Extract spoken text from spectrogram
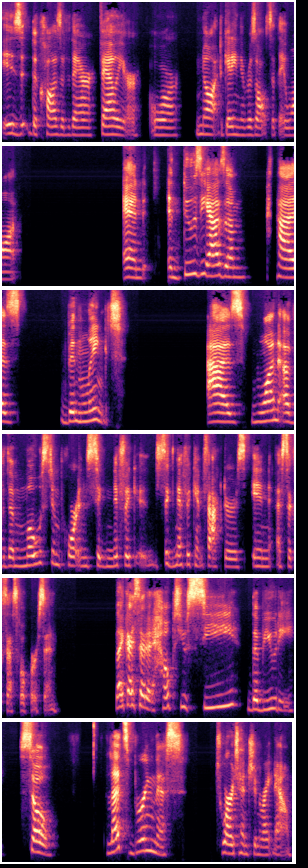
is the cause of their failure or not getting the results that they want. And enthusiasm has been linked as one of the most important significant significant factors in a successful person. Like i said it helps you see the beauty. So let's bring this to our attention right now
